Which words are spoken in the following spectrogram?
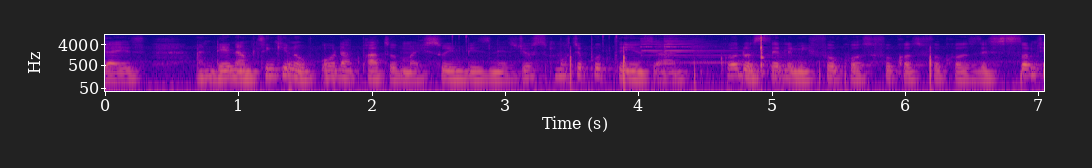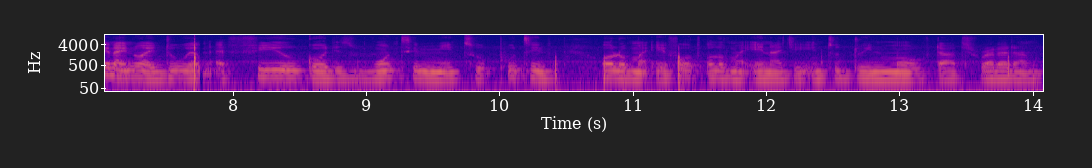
guys. And then i'm thinking of other parts of my sewing business just multiple things. And god was telling me focus focus focus. There's something i know i do well. I feel god is wanting me to put in all of my effort all of my energy into doing more of that rather than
